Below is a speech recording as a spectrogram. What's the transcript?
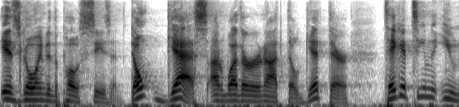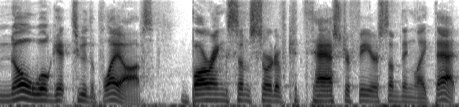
is going to the postseason. Don't guess on whether or not they'll get there. Take a team that you know will get to the playoffs, barring some sort of catastrophe or something like that.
